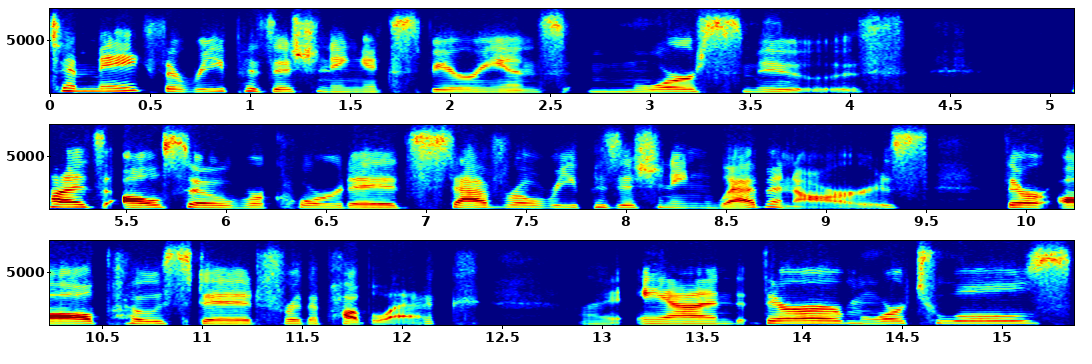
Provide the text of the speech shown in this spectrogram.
to make the repositioning experience more smooth. HUD's also recorded several repositioning webinars. They're all posted for the public. Uh, and there are more tools,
